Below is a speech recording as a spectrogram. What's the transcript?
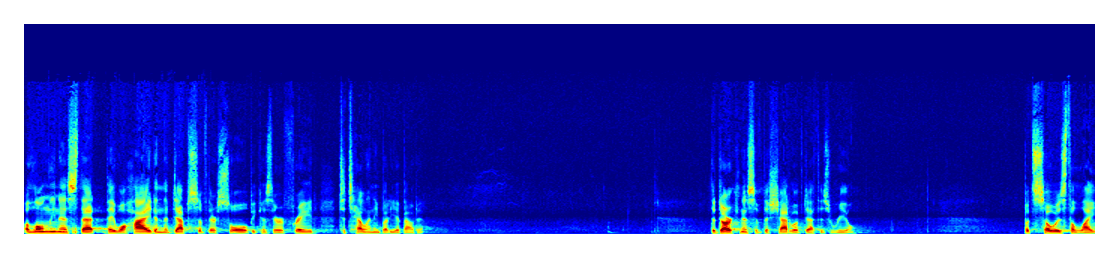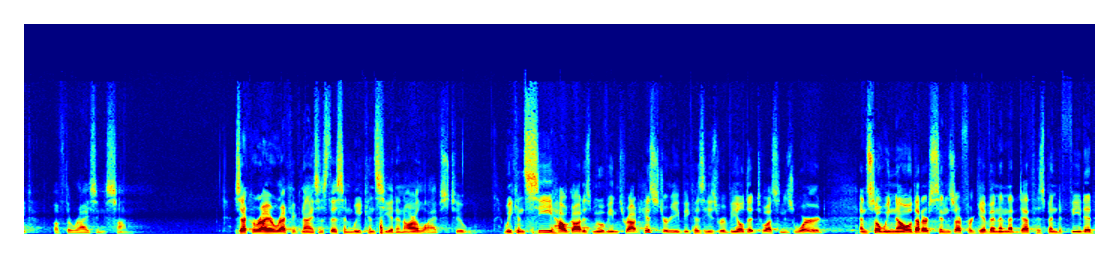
a loneliness that they will hide in the depths of their soul because they're afraid to tell anybody about it. The darkness of the shadow of death is real, but so is the light of the rising sun. Zechariah recognizes this, and we can see it in our lives too. We can see how God is moving throughout history because he's revealed it to us in his word. And so we know that our sins are forgiven and that death has been defeated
